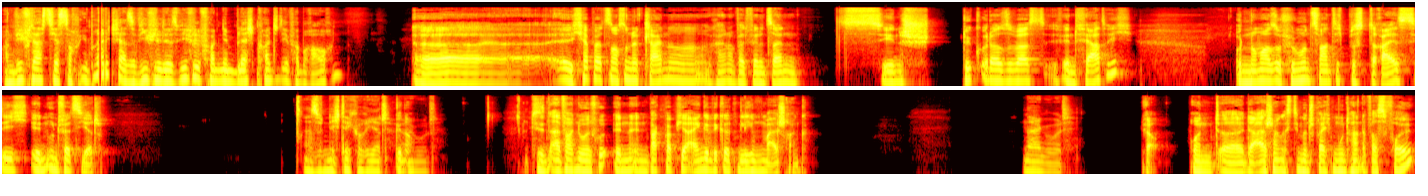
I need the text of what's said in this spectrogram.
Und wie viel hast du jetzt noch übrig? Also wie viel, wie viel von dem Blech konntet ihr verbrauchen? Äh, ich habe jetzt noch so eine kleine, keine Ahnung, was werden es sein, zehn Stück oder sowas in fertig. Und nochmal so 25 bis 30 in unverziert. Also nicht dekoriert. Genau. Die sind einfach nur in, in, in Backpapier eingewickelt und liegen im Eisschrank. Na gut. Ja. Und äh, der Eisschrank ist dementsprechend momentan etwas voll.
